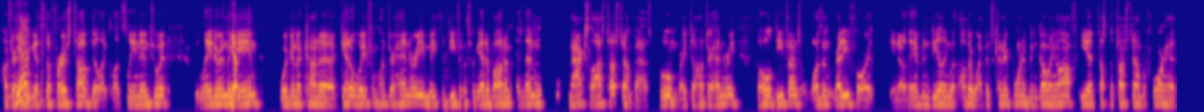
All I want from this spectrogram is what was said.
Hunter Yeah. Henry gets the first tub, they're like, let's lean into it. Later in the Yep. game, we're gonna kind of get away from Hunter Henry, make the defense forget about him, and then Max last touchdown pass, boom, right to Hunter Henry. The whole defense wasn't ready for it. You know, they had been dealing with other weapons. Kendrick Bourne had been going off. He had t- the touchdown beforehand.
